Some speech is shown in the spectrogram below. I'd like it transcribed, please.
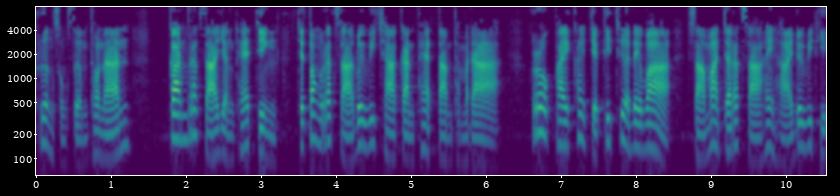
เครื่องส่งเสริมเท่านั้น การรักษาอย่างแท้จริง จะต้องรักษาด้วยวิชาการแพทย์ตามธรรมดา โรคภัยไข้เจ็บที่เชื่อได้ว่า สามารถจะรักษาให้หายด้วยวิธี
